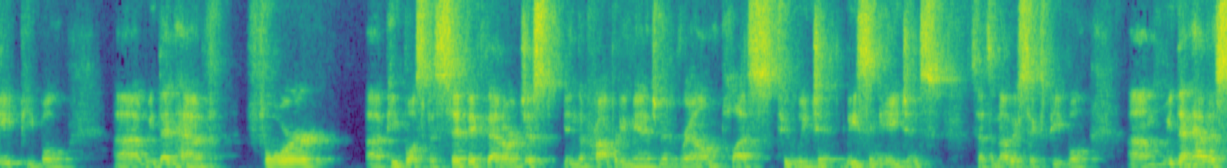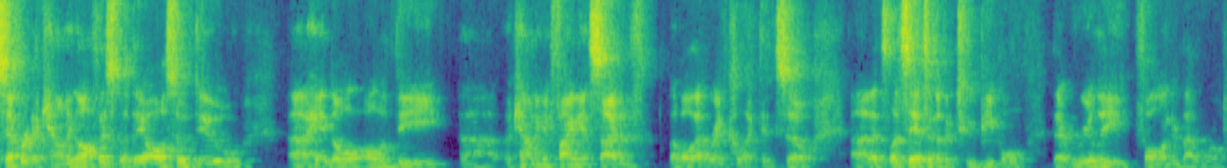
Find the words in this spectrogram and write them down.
eight people. Uh, we then have four uh, people specific that are just in the property management realm, plus two leasing agents. So that's another six people. Um, we then have a separate accounting office, but they also do uh, handle all of the uh, accounting and finance side of, of all that rent collected. So uh, that's let's say it's another two people that really fall under that world.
